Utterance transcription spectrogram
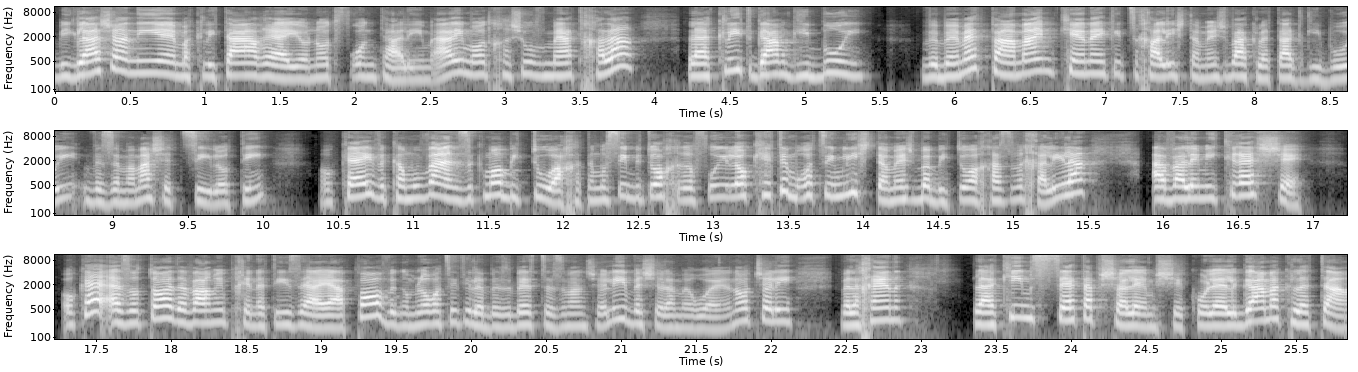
בגלל שאני אה, מקליטה ראיונות פרונטליים, היה לי מאוד חשוב מההתחלה להקליט גם גיבוי. ובאמת פעמיים כן הייתי צריכה להשתמש בהקלטת גיבוי, וזה ממש הציל אותי, אוקיי? וכמובן, זה כמו ביטוח, אתם עושים ביטוח רפואי לא כי אתם רוצים להשתמש בביטוח חס וחלילה, אבל למקרה ש... אוקיי? אז אותו הדבר מבחינתי זה היה פה, וגם לא רציתי לבזבז את הזמן שלי ושל המרואיינות שלי, ולכן להקים setup שלם שכולל גם הקלטה,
